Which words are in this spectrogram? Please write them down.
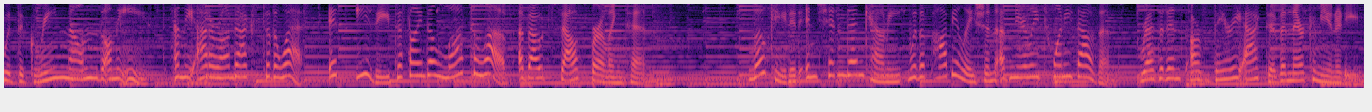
With the Green Mountains on the east and the Adirondacks to the west, it's easy to find a lot to love about South Burlington. Located in Chittenden County with a population of nearly 20,000, residents are very active in their community.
